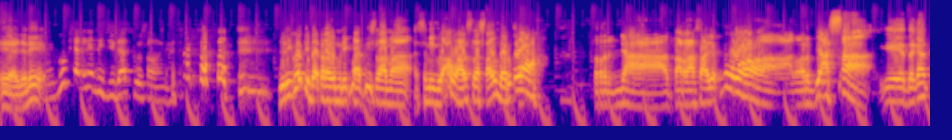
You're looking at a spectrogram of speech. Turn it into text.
iya jadi gue bisa ngeliat di jidatku soalnya. Jadi gue tidak terlalu menikmati selama seminggu awal setelah setahun baru wah ternyata rasanya wah luar biasa gitu kan.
